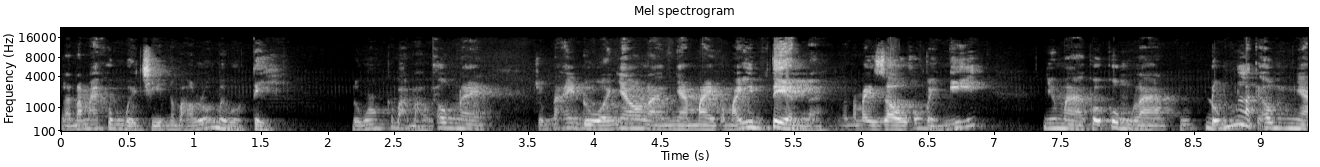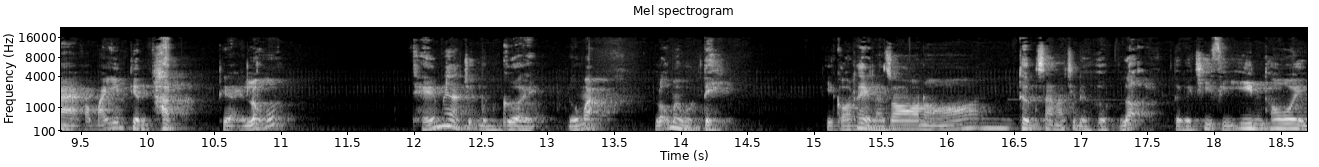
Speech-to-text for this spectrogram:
là năm 2019 nó báo lỗ 11 tỷ, đúng không? Các bạn bảo, ông này, chúng ta hay đùa nhau là nhà mày có máy in tiền là nhà mày giàu không phải nghĩ. Nhưng mà cuối cùng là đúng là cái ông nhà có máy in tiền thật thì lại lỗ. Thế mới là chuyện buồn cười, đúng không ạ? Lỗ 11 tỷ. Thì có thể là do nó, thực ra nó chỉ được hưởng lợi từ cái chi phí in thôi.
